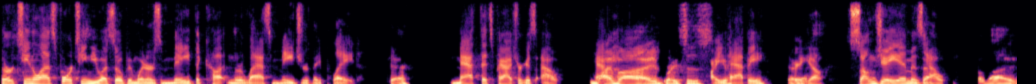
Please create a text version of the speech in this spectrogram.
13 of the last 14 U.S. Open winners made the cut in their last major they played. Okay. Matt Fitzpatrick is out. Bye bye, braces. Are you happy? There you go. Sungjae Im is out. Bye bye,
